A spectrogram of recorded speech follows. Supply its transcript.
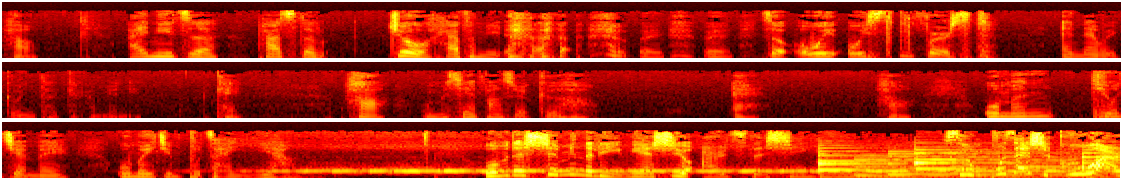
好，I need the pastor Joe help me. So we we sing first, and then we going to communion. OK，好，我们先放首歌哈。哎，好，我们弟兄姐妹。我们已经不再一样，我们的生命的里面是有儿子的心，所以我们不再是孤儿。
